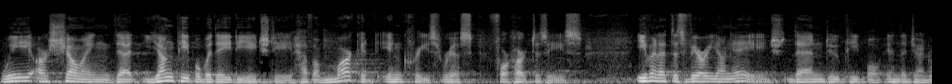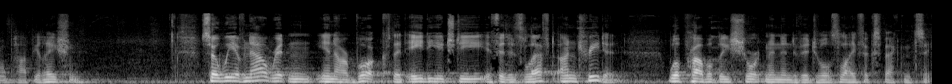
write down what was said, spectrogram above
we are showing that young people with ADHD have a marked increased risk for heart disease, even at this very young age, than do people in the general population. So, we have now written in our book that ADHD, if it is left untreated, will probably shorten an individual's life expectancy.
